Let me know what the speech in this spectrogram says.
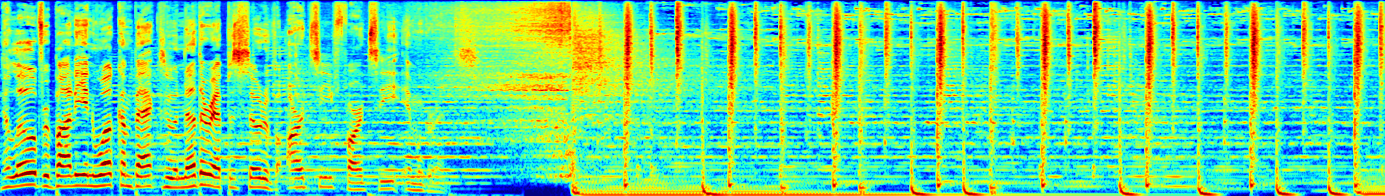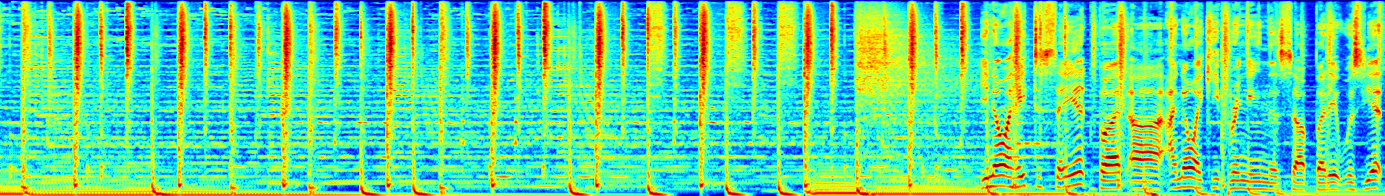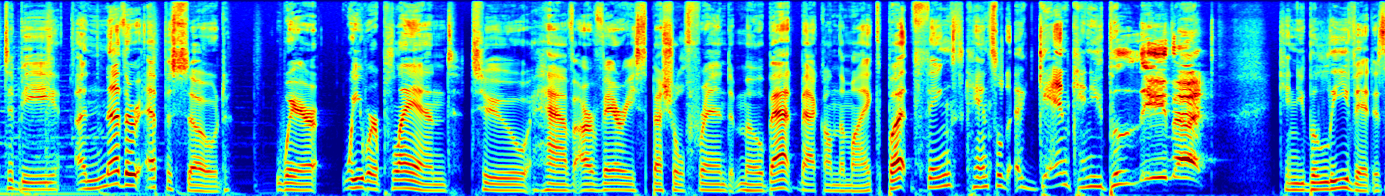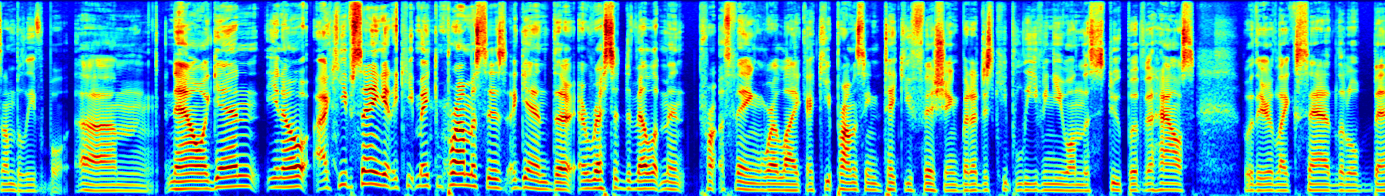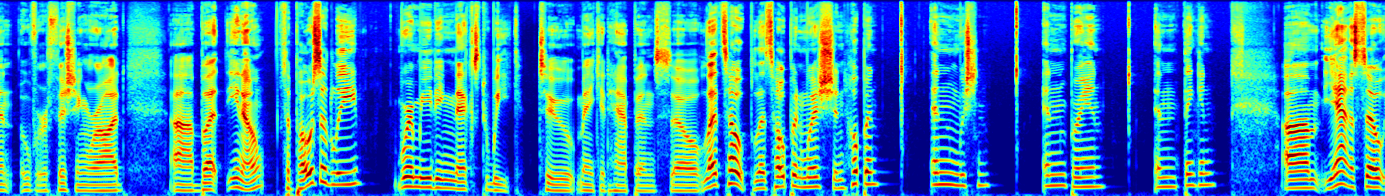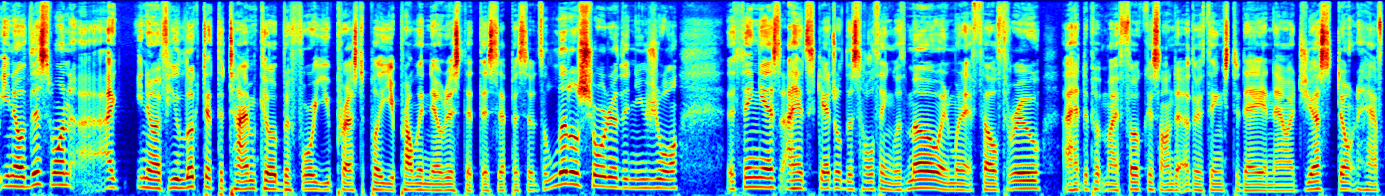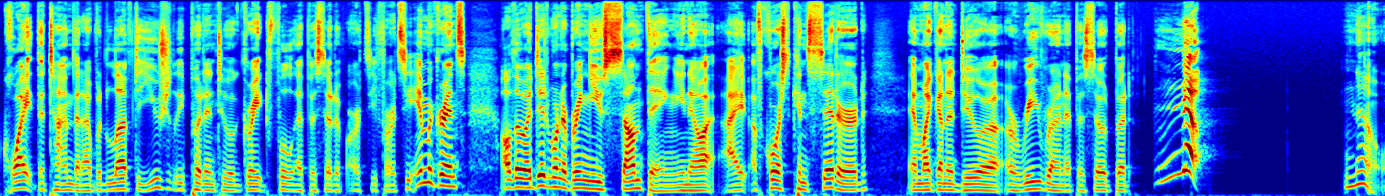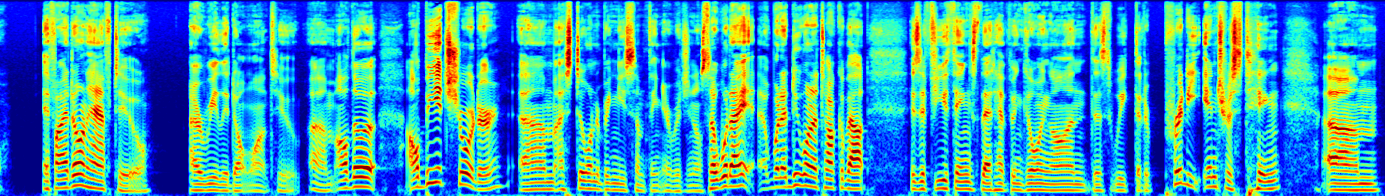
Hello, everybody, and welcome back to another episode of Artsy Fartsy Immigrants. I hate to say it, but uh, I know I keep bringing this up, but it was yet to be another episode where we were planned to have our very special friend Mo Bat back on the mic, but things canceled again. Can you believe it? Can you believe it? It's unbelievable. Um, now, again, you know, I keep saying it. I keep making promises. Again, the Arrested Development thing where, like, I keep promising to take you fishing, but I just keep leaving you on the stoop of the house with your, like, sad little bent over a fishing rod. Uh, but, you know, supposedly we're meeting next week to make it happen. So let's hope. Let's hope and wish and hoping and wishing and praying and thinking. Um, yeah, so you know this one, I you know if you looked at the time code before you pressed play, you probably noticed that this episode's a little shorter than usual. The thing is, I had scheduled this whole thing with Mo, and when it fell through, I had to put my focus onto other things today, and now I just don't have quite the time that I would love to usually put into a great full episode of Artsy Fartsy Immigrants. Although I did want to bring you something, you know, I, I of course considered, am I going to do a, a rerun episode? But no, no if I don't have to, I really don't want to. Um, although, albeit shorter, um, I still want to bring you something original. So what I what I do want to talk about is a few things that have been going on this week that are pretty interesting. Um,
